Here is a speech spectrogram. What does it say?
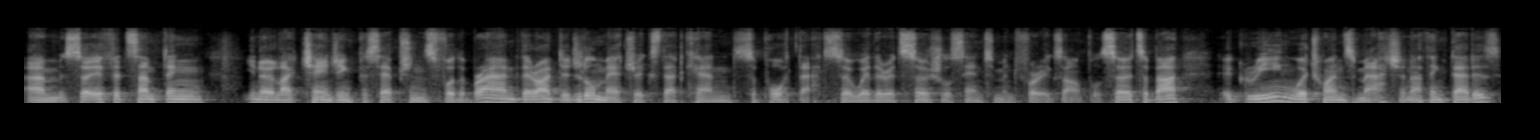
Um, so if it's something, you know, like changing perceptions for the brand, there are digital metrics that can support that. So whether it's social sentiment, for example. So it's about agreeing which ones match. And I think that is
